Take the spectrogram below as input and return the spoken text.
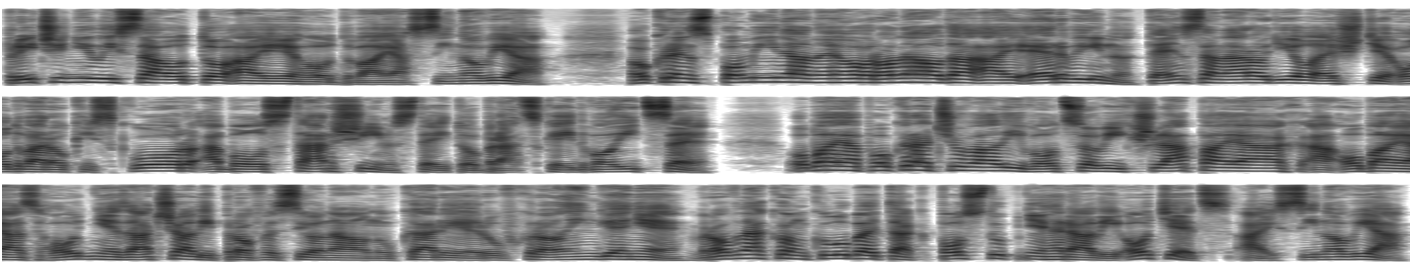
Pričinili sa o to aj jeho dvaja synovia. Okrem spomínaného Ronalda aj Ervin, ten sa narodil ešte o dva roky skôr a bol starším z tejto bratskej dvojice. Obaja pokračovali v otcových šľapajách a obaja zhodne začali profesionálnu kariéru v Chroningene. V rovnakom klube tak postupne hrali otec aj synovia.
